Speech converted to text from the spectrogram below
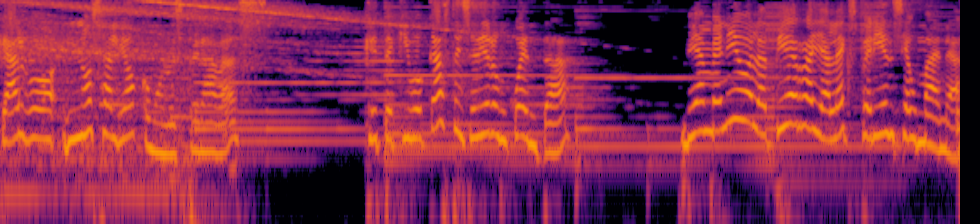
¿Que algo no salió como lo esperabas? ¿Que te equivocaste y se dieron cuenta? Bienvenido a la Tierra y a la experiencia humana.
